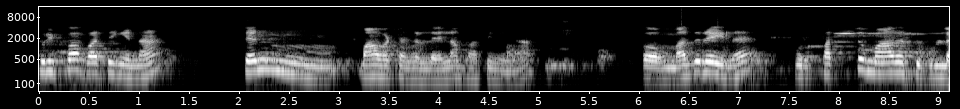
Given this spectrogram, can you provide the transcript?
குறிப்பாக பார்த்தீங்கன்னா தென் மாவட்டங்கள்ல எல்லாம் பார்த்தீங்கன்னா இப்போ மதுரையில் ஒரு பத்து மாதத்துக்குள்ள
